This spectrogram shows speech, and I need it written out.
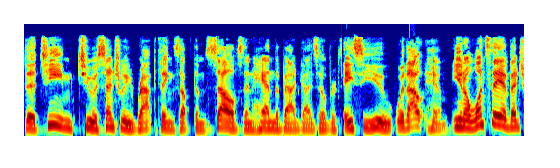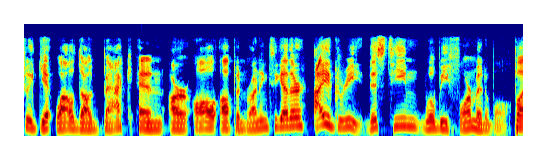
the team to essentially wrap things up themselves and hand the bad guys over to ACU without him. You know, once they eventually get Wild Dog back and are all up and running together, I agree. This team will be formidable. But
